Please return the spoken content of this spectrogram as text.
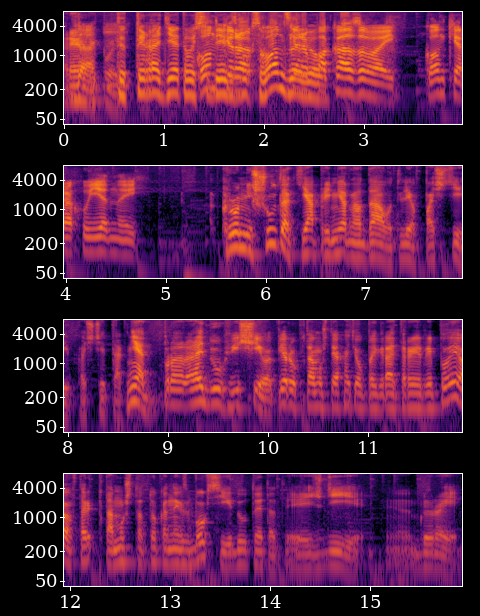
Rare Да, Replay. ты, ты ради этого себе Xbox One завел. показывай. Конкер охуенный. Кроме шуток, я примерно, да, вот, Лев, почти, почти так. Нет, про ради двух вещей. Во-первых, потому что я хотел поиграть в Rare Replay, а во-вторых, потому что только на Xbox идут этот HD э, Blu-ray.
